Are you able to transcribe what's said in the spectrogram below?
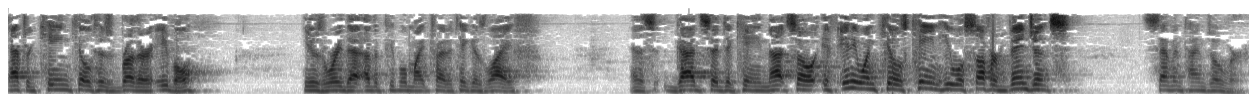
after Cain killed his brother Abel, he was worried that other people might try to take his life. And God said to Cain, not so, if anyone kills Cain, he will suffer vengeance seven times over.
